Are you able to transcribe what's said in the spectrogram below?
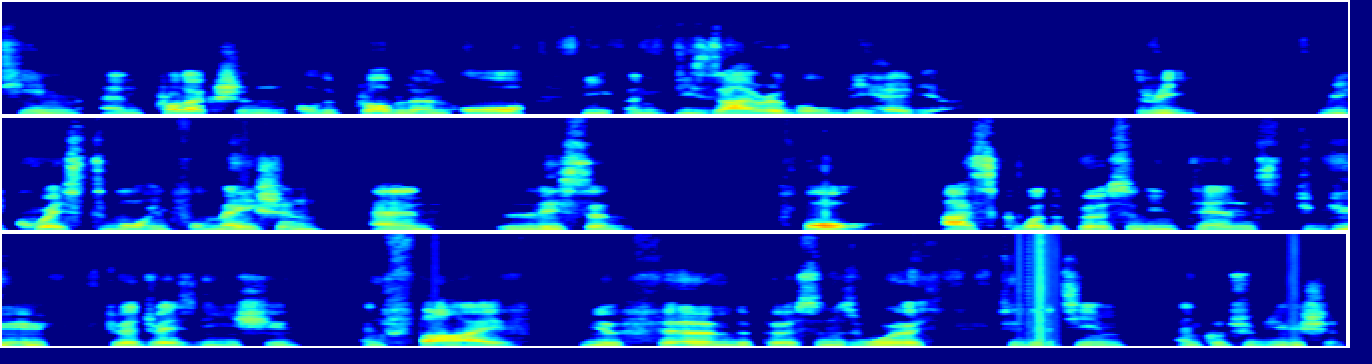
team and production of the problem or the undesirable behavior. Three, request more information and listen. Four, ask what the person intends to do to address the issue. And five, reaffirm the person's worth to the team and contribution.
